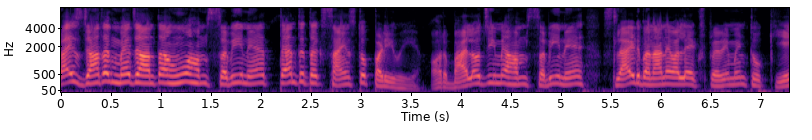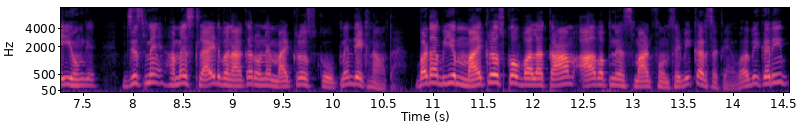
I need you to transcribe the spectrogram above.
guys जहाँ तक मैं जानता हूँ, हम सभी ने टेंथ तक साइंस तो पढ़ी हुई है, और बायोलॉजी में हम सभी ने स्लाइड बनाने वाले एक्सपेरिमेंट तो किए ही होंगे। जिसमें हमें स्लाइड बनाकर उन्हें माइक्रोस्कोप में देखना होता है। बट अब ये माइक्रोस्कोप वाला काम आप अपने स्मार्टफ़ोन से भी कर सकते हैं। वह भी करीब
